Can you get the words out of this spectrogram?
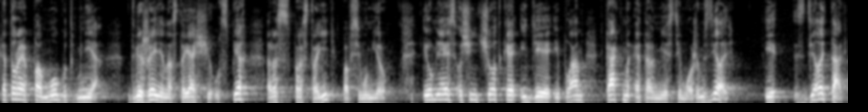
которые помогут мне – движение «Настоящий успех» распространить по всему миру. И у меня есть очень четкая идея и план, как мы это вместе можем сделать. И сделать так,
